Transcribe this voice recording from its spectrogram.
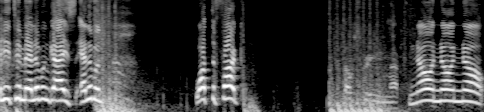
I hit him 11 guys, 11. What the fuck? Stop screaming, man. No no no.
